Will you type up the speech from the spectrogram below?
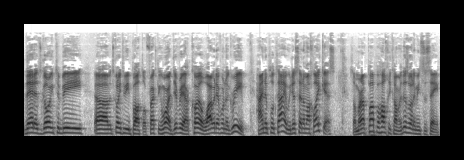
that it's going to be uh, it's going to be bottle. Frak the Gemara, Divrei Akoil. Why would everyone agree? Hainu pluktai. We just said a machlokes. So Amar Papa. This is what it means to say.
